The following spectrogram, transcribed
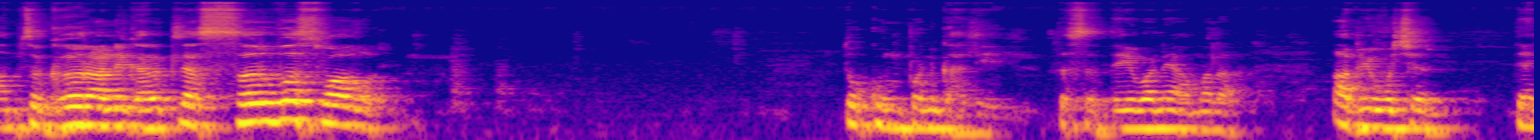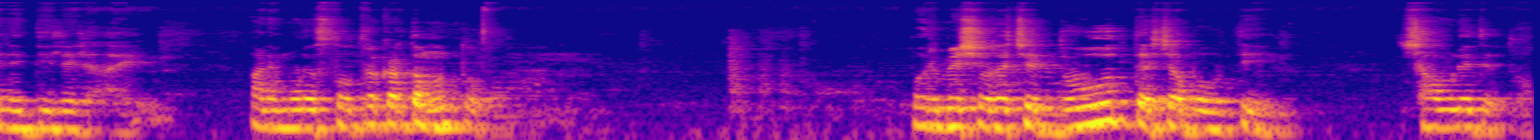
आमचं घर आणि घरातल्या सर्व स्वावर तो कुंपण घालेल तसं देवाने आम्हाला अभिवचन त्याने दिलेलं आहे. आणि म्हणून स्तोत्रकर्ता म्हणतो परमेश्वराचे दूध त्याच्या भोवती छावणी देतो.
